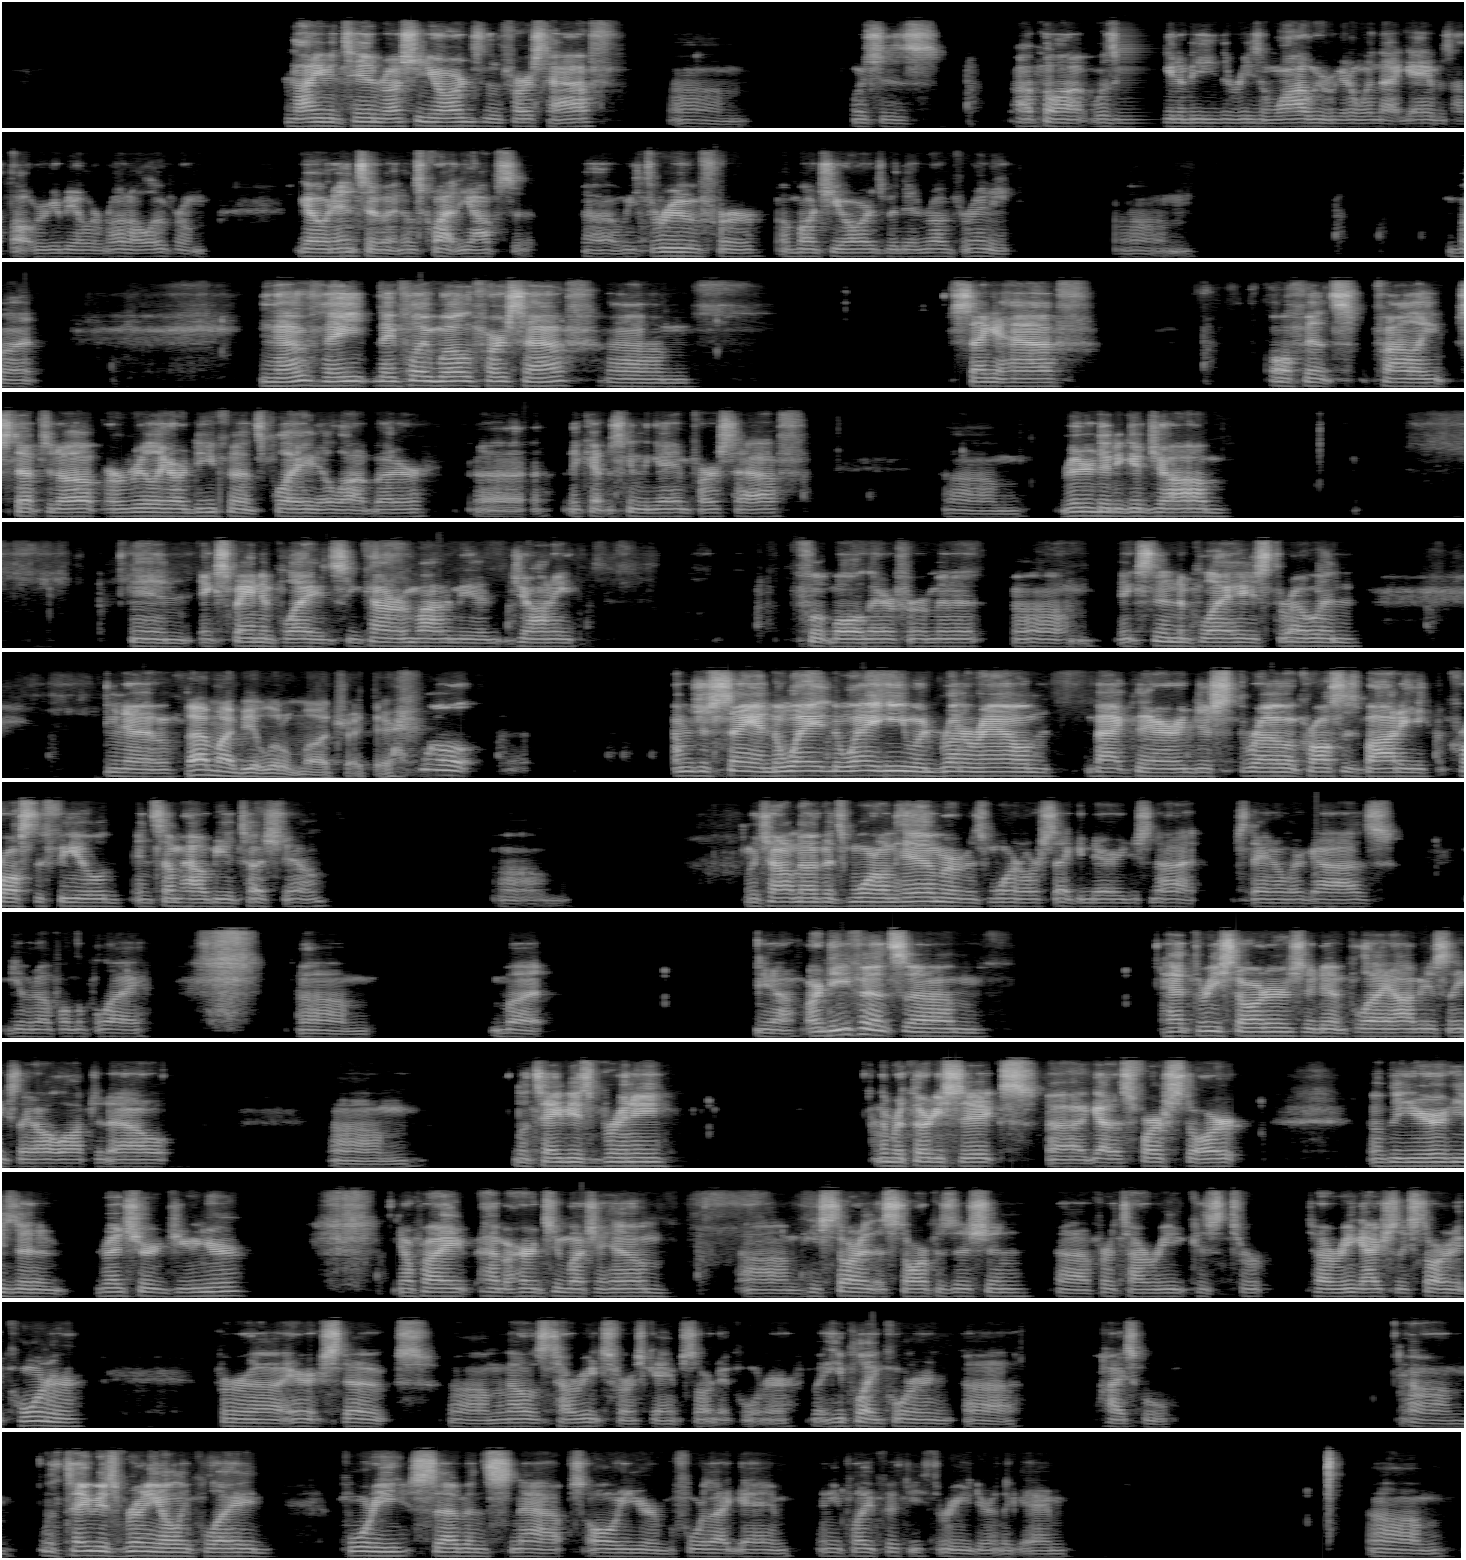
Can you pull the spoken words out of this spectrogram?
not even 10 rushing yards in the first half, um, which is, I thought was going to be the reason why we were going to win that game is I thought we were going to be able to run all over them going into it. And it was quite the opposite. Uh, we threw for a bunch of yards, but didn't run for any. Um, but, you know, they, they played well the first half. Um, second half, offense finally stepped it up, or really our defense played a lot better. Uh, they kept us in the game first half. Um, Ridder did a good job in expanding plays. He kind of reminded me of Johnny football there for a minute. Um, extending plays, throwing, you know. That might be a little much right there. Well, I'm just saying the way the way he would run around back there and just throw across his body across the field and somehow be a touchdown. Um, which I don't know if it's more on him or if it's more on our secondary, just not staying on their guys, giving up on the play. Um, but yeah, our defense um, had three starters who didn't play, obviously, because they all opted out. Um, Latavious Brini number 36, uh, got his first start of the year. He's a redshirt junior. Y'all probably haven't heard too much of him. Um, he started the star position uh, for Tyrique because Ty- Tyrique actually started at corner for uh, Eric Stokes. Um, and that was Tyrique's first game starting at corner, but he played corner in uh, high school. Um, Latavious Brini only played 47 snaps all year before that game, and he played 53 during the game. Um,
